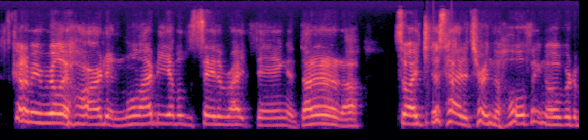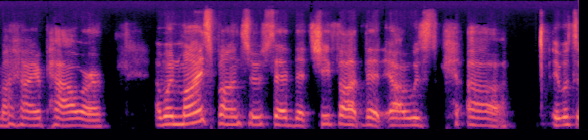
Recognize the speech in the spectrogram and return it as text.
it's going to be really hard, and will I be able to say the right thing? And da da da da. So I just had to turn the whole thing over to my higher power. And when my sponsor said that she thought that I was uh, it was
